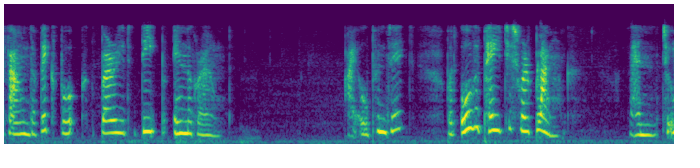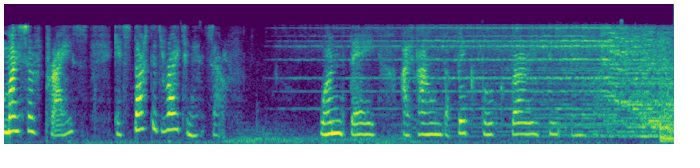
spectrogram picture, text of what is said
Found a big book buried deep in the ground. I opened it, but all the pages were blank. Then, to my surprise, it started writing itself. One day, I found a big book buried deep in the ground.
